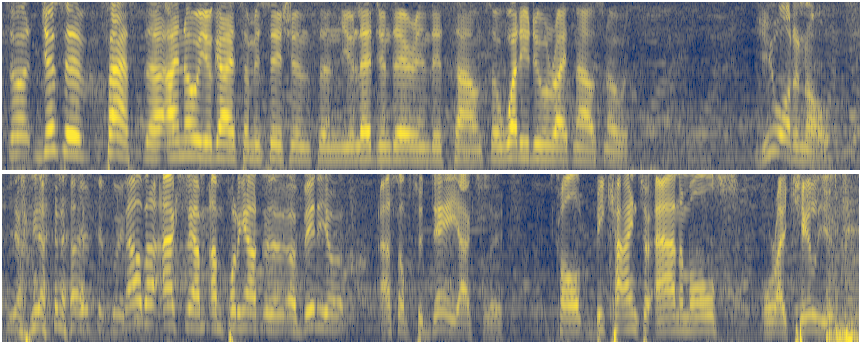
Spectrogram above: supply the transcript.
So just uh, fast, uh, I know you guys are musicians and you're legendary in this town. So what are you doing right now, Snowy? You ought to know. Yeah, yeah, no. no, but actually, I'm, I'm putting out a, a video as of today. Actually, it's called "Be Kind to Animals or I Kill You."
